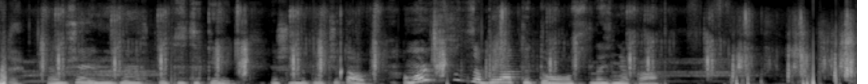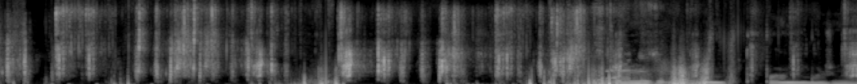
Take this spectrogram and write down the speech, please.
Де? Я взагалі не знаю, хто ти такий. Я ще не прочитав. А можеш тут забрати того слизняка? Забуду, топором не можу його.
